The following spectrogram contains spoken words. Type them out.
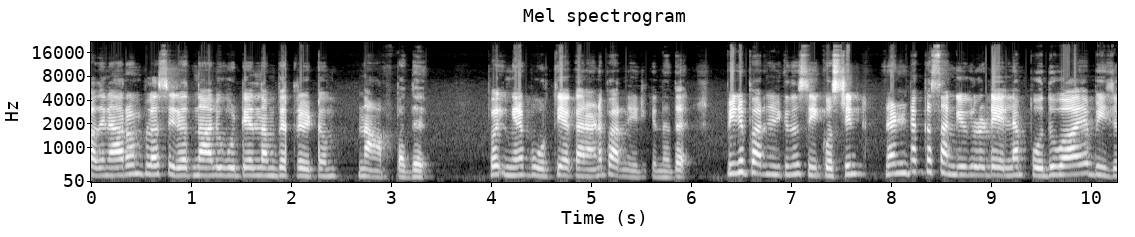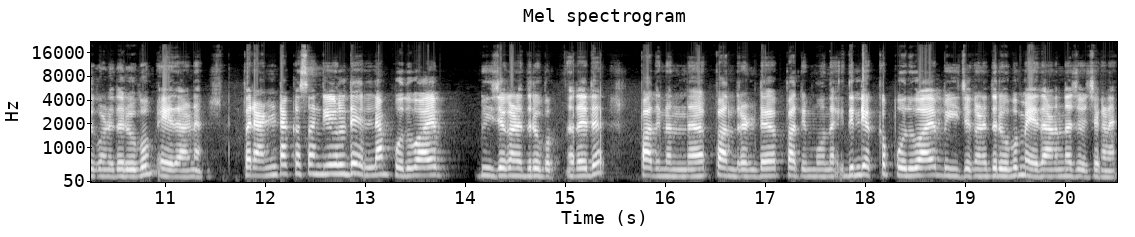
പതിനാറും പ്ലസ് ഇരുപത്തിനാല് കൂട്ടിയാൽ നമുക്ക് എത്ര കിട്ടും? നാൽപ്പത് അപ്പോൾ ഇങ്ങനെ പൂർത്തിയാക്കാനാണ് പറഞ്ഞിരിക്കുന്നത്. പിന്നെ പറഞ്ഞിരിക്കുന്ന സി ക്വസ്റ്റ്യൻ രണ്ടക്ക സംഖ്യകളുടെ എല്ലാം പൊതുവായ ബീജഗണിത രൂപം ഏതാണ്? അപ്പൊ രണ്ടക്ക സംഖ്യകളുടെ എല്ലാം പൊതുവായ ബീജഗണിത രൂപം അതായത് പതിനൊന്ന് പന്ത്രണ്ട് പതിമൂന്ന് ഇതിന്റെയൊക്കെ പൊതുവായ ബീജഗണിത രൂപം ഏതാണെന്നാ ചോദിച്ചേക്കണേ.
